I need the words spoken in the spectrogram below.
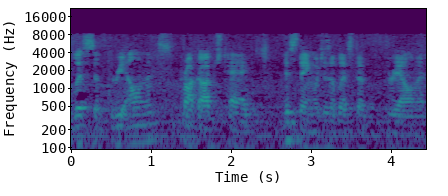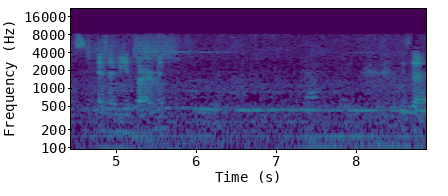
lists of three elements, proc obj tag, this thing, which is a list of three elements, and then the environment. Is that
